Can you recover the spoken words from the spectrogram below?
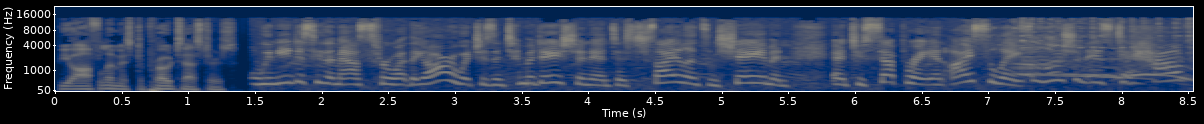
be off limits to protesters? We need to see the masks for what they are, which is intimidation and to silence and shame and, and to separate and isolate. The solution is to have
